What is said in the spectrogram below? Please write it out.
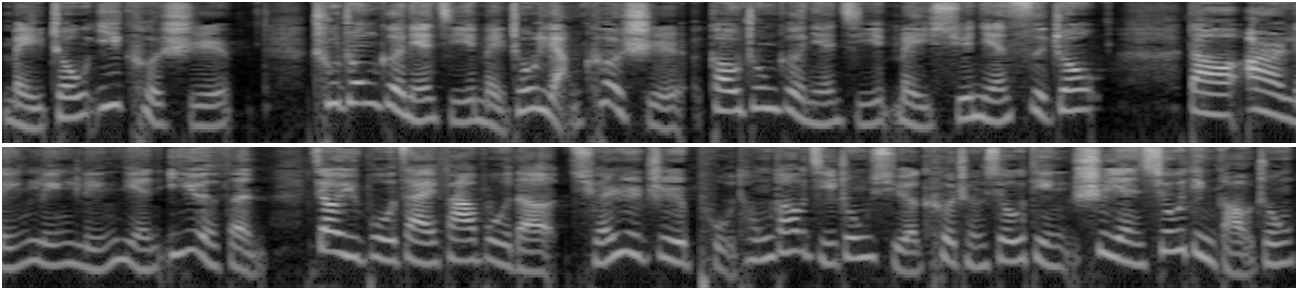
每周一课时；初中各年级每周两课时；高中各年级每学年四周。到二零零零年一月份，教育部在发布的全日制普通高级中学课程修订试验修订稿中，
